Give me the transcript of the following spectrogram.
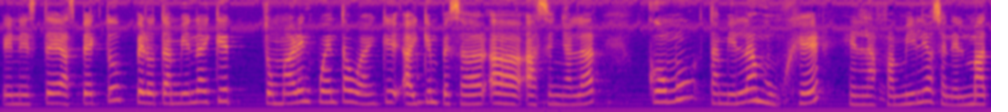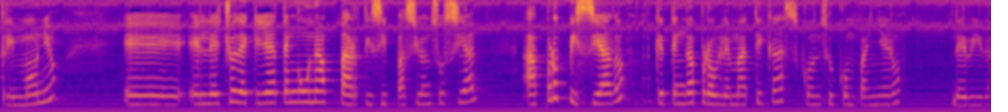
en este aspecto, pero también hay que tomar en cuenta o hay que, hay que empezar a, a señalar cómo también la mujer en la familia, o sea, en el matrimonio, eh, el hecho de que ella tenga una participación social ha propiciado que tenga problemáticas con su compañero de vida.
